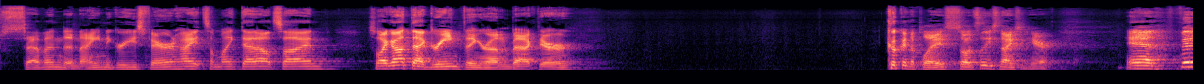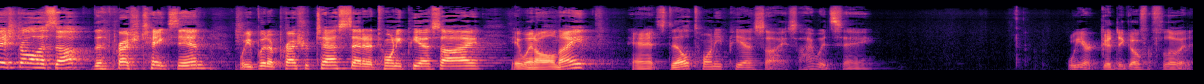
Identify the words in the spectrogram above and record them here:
seven to nine degrees Fahrenheit, something like that outside. So I got that green thing running back there. Cooking the place, so it's at least nice in here. And finished all this up. The pressure tank's in. We put a pressure test set it at 20 psi. It went all night, and it's still 20 psi. So I would say we are good to go for fluid.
